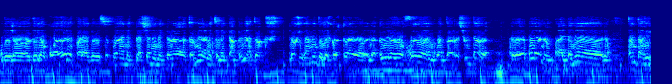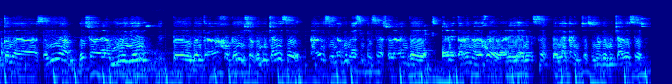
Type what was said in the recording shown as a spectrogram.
de, de los jugadores para que se puedan explayar en el nuevo torneo, en este campeonato. Lógicamente les costó los primeros dos juegos en cuanto a resultados, pero después, bueno, al tener tantas victorias seguidas, eso habla muy bien del trabajo que hizo, que muchas veces, a veces no quiere decir que sea solamente en el terreno de juego, en el, en el césped, en la cancha, sino que muchas veces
